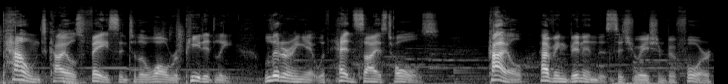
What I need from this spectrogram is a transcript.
pound Kyle's face into the wall repeatedly, littering it with head sized holes. Kyle, having been in this situation before.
